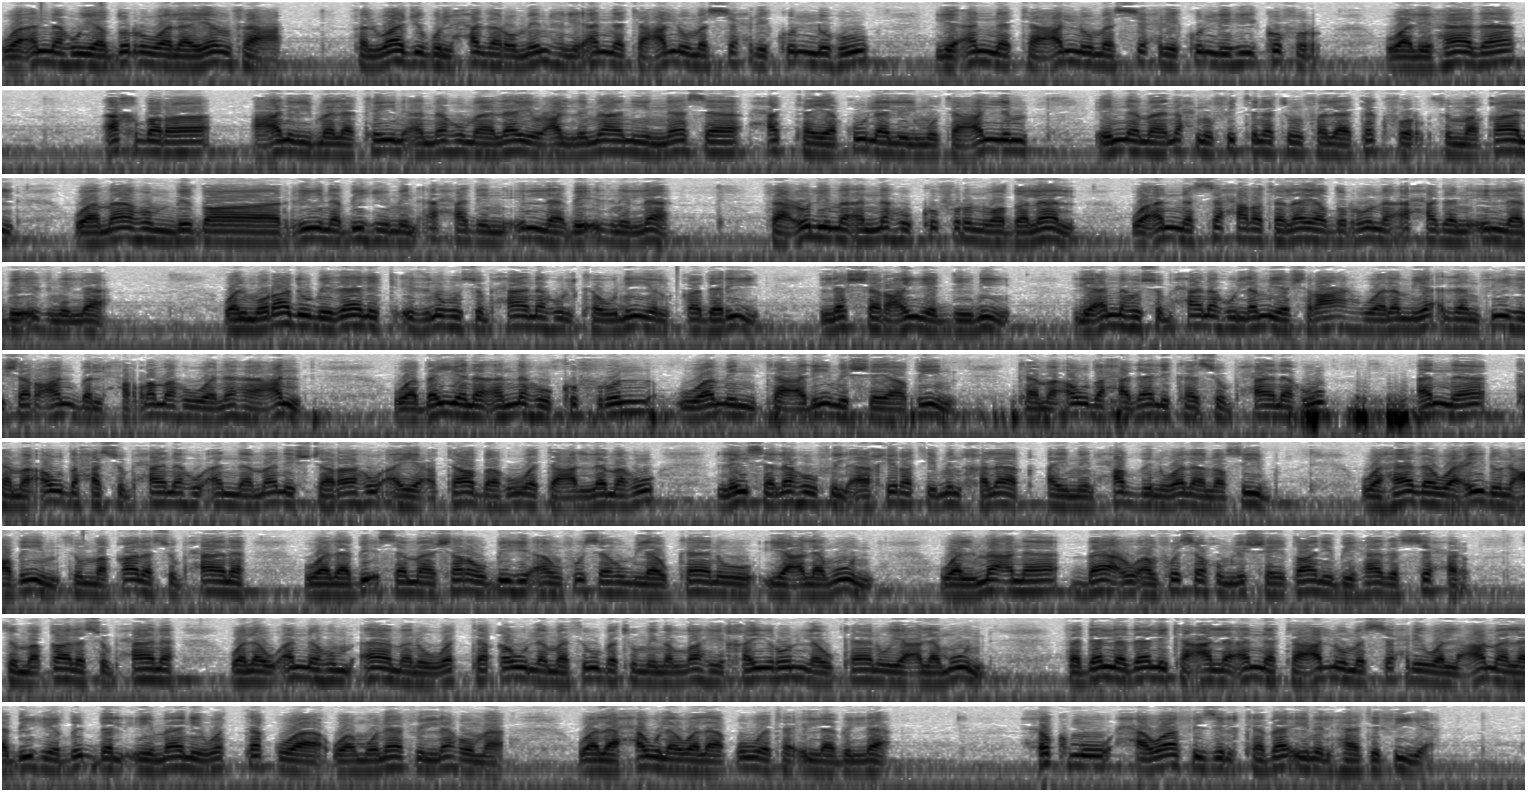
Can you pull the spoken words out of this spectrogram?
وأنه يضر ولا ينفع. فالواجب الحذر منه لأن تعلم السحر كله لأن تعلم السحر كله كفر ولهذا أخبر عن الملكين أنهما لا يعلمان الناس حتى يقول للمتعلم إنما نحن فتنة فلا تكفر ثم قال وما هم بضارين به من أحد إلا بإذن الله. فعلم أنه كفر وضلال وأن السحرة لا يضرون أحدا إلا بإذن الله. والمراد بذلك إذنه سبحانه الكوني القدري لا الشرعي الديني لأنه سبحانه لم يشرعه ولم يأذن فيه شرعا بل حرمه ونهى عنه. وبين أنه كفر ومن تعليم الشياطين كما أوضح ذلك سبحانه أن كما أوضح سبحانه أن من اشتراه أي اعتاضه وتعلمه ليس له في الآخرة من خلاق أي من حظ ولا نصيب. وهذا وعيد عظيم ثم قال سبحانه ولبئس ما شروا به أنفسهم لو كانوا يعلمون والمعنى باعوا أنفسهم للشيطان بهذا السحر ثم قال سبحانه ولو أنهم آمنوا واتقوا لمثوبة من الله خير لو كانوا يعلمون. فدل ذلك على أن تعلم السحر والعمل به ضد الإيمان والتقوى ومناف لهما ولا حول ولا قوة إلا بالله. حكم حوافز الكبائن الهاتفية.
